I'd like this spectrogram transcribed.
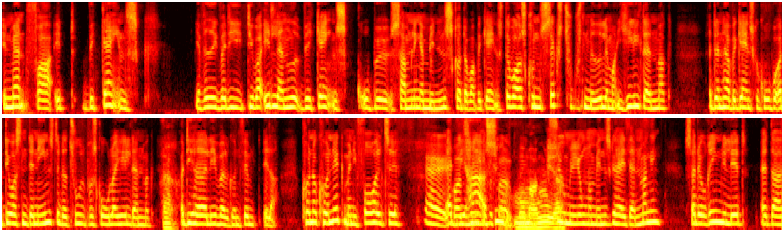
en mand fra et vegansk, jeg ved ikke hvad de, de var et eller andet vegansk gruppe samling af mennesker, der var vegansk. Der var også kun 6.000 medlemmer i hele Danmark af den her veganske gruppe, og det var sådan den eneste, der tog ud på skoler i hele Danmark. Ja. Og de havde alligevel kun fem, eller kun og kun ikke, men i forhold til, Ja, i at vi til har syv. Hvor mange er. 7 millioner mennesker her i Danmark, ikke? så er det jo rimelig lidt, at der er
